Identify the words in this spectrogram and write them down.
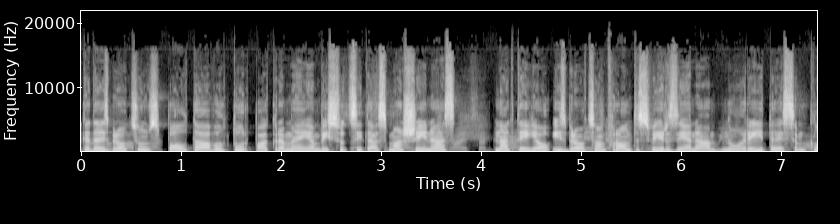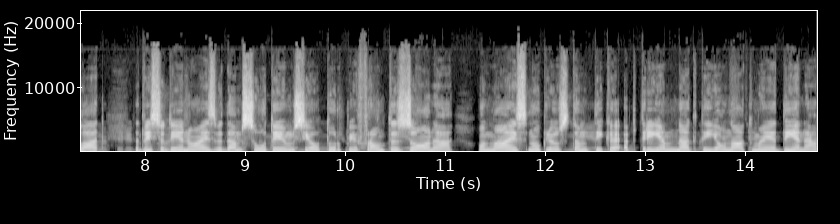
kad aizbraucu uz Poltāvu, tur pakramējam visu citās mašīnās. Naktī jau izbraucam frontes virzienā, no rīta esam klāt, tad visu dienu aizvedām sūtījumus jau tur pie frontes zonā, un mājas nokļūstam tikai ap trijām naktī jau nākamajā dienā.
